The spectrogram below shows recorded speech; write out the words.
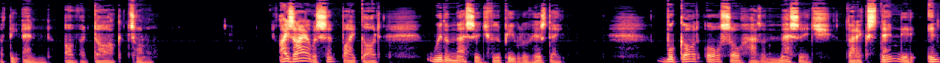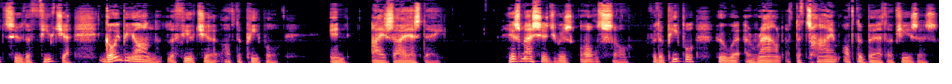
at the end of a dark tunnel. Isaiah was sent by God with a message for the people of his day. But God also has a message that extended into the future, going beyond the future of the people in Isaiah's day. His message was also for the people who were around at the time of the birth of Jesus,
